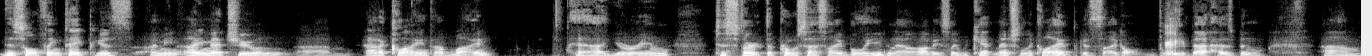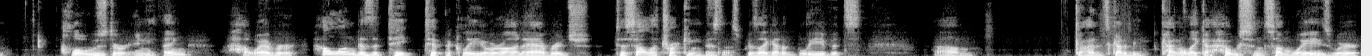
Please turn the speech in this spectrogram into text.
this whole thing take? Because, I mean, I met you and um, at a client of mine. Uh, you were in to start the process, I believe. Now, obviously, we can't mention the client because I don't believe that has been um, closed or anything. However, how long does it take typically or on average to sell a trucking business? Because I got to believe it's, um, God, it's got to be kind of like a house in some ways where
